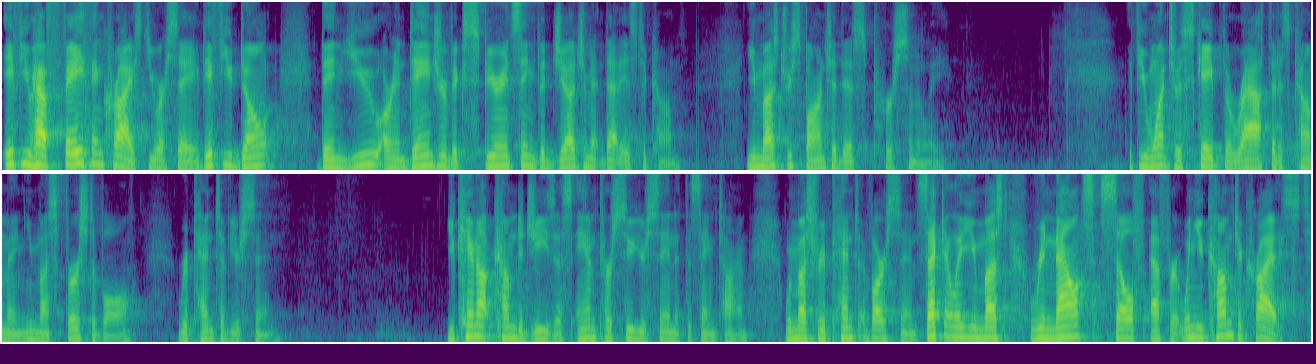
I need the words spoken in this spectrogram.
If you have faith in Christ, you are saved. If you don't, then you are in danger of experiencing the judgment that is to come. You must respond to this personally. If you want to escape the wrath that is coming, you must first of all repent of your sin. You cannot come to Jesus and pursue your sin at the same time. We must repent of our sin. Secondly, you must renounce self effort. When you come to Christ,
